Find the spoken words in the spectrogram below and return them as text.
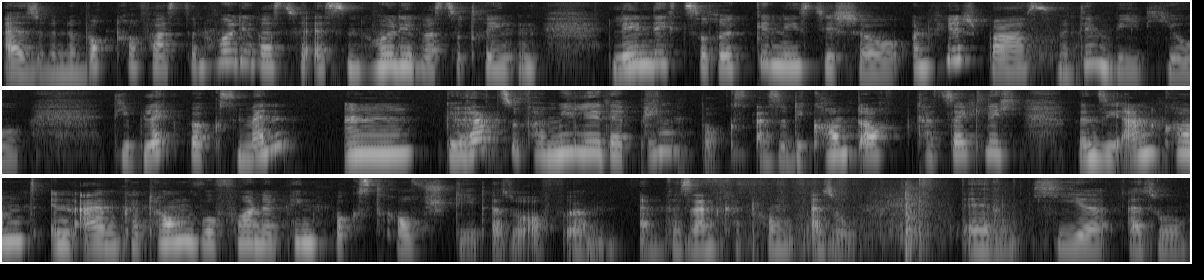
Also wenn du Bock drauf hast, dann hol dir was zu essen, hol dir was zu trinken, lehn dich zurück, genieß die Show und viel Spaß mit dem Video. Die Blackbox Men gehört zur Familie der Pinkbox. Also die kommt auch tatsächlich, wenn sie ankommt, in einem Karton, wo vorne Pinkbox draufsteht. Also auf ähm, einem Versandkarton. Also ähm, hier, also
